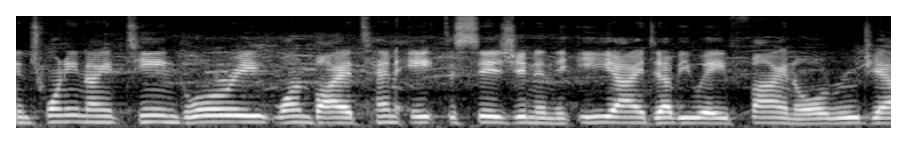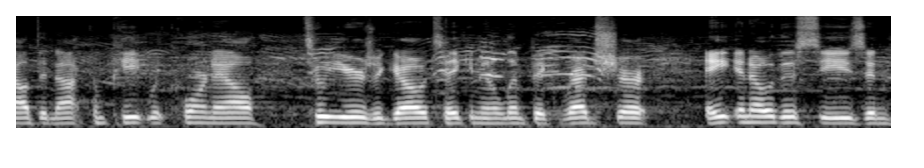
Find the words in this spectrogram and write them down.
in 2019, Glory won by a 10-8 decision in the EIWA final. Arujau did not compete with Cornell two years ago, taking an Olympic red shirt. 8-0 this season,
